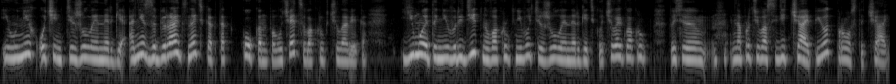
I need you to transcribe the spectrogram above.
и у них очень тяжелая энергия. Они забирают, знаете, как так кокон получается вокруг человека ему это не вредит, но вокруг него тяжелая энергетика. человек вокруг, то есть э, напротив вас сидит чай, пьет просто чай.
